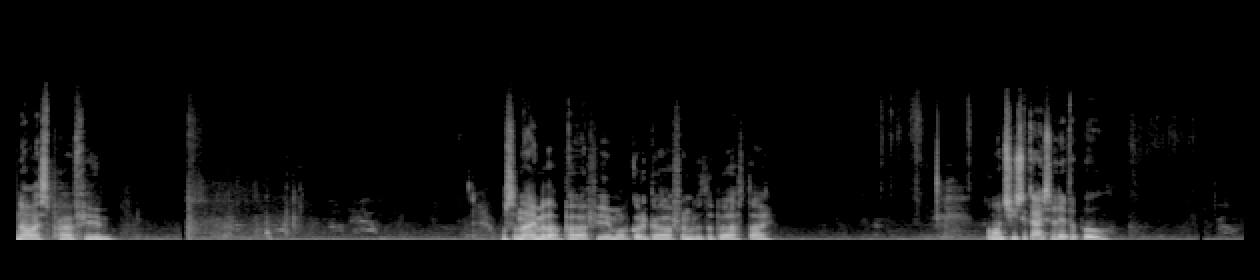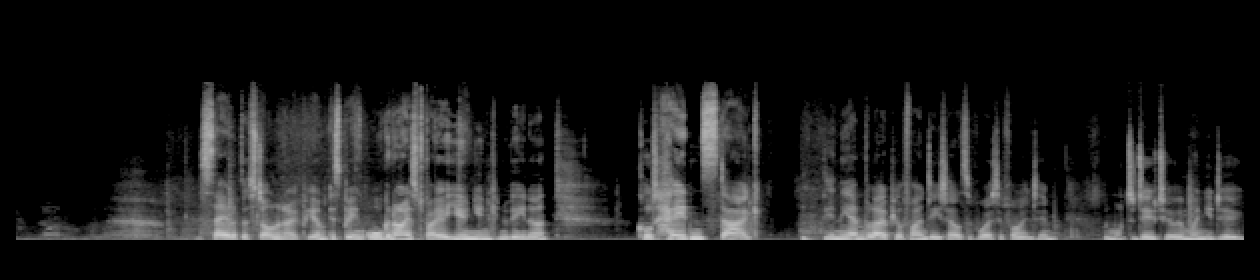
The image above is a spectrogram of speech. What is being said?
Nice perfume. What's the name of that perfume? I've got a girlfriend with a birthday. I want you to go to Liverpool. The sale of the stolen opium is being organised by a union convener called Hayden Stagg. In the envelope, you'll find details of where to find him and what to do to him when you do.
